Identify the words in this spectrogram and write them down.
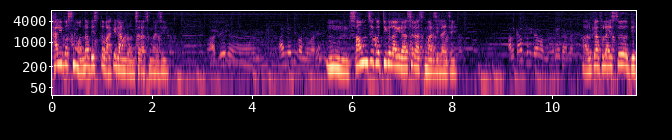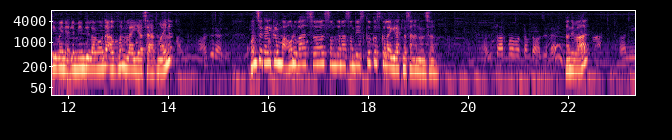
खाली बस्नुभन्दा व्यस्त भएकै राम्रो हुन्छ राजकुमारजी। साउन्ड चाहिँ कतिको लागिरहेको छ राजकुमारजीलाई चाहिँ? हल्का फुला यसो दिदीबहिनीहरूले मेहन्दी लगाउँदा आफू पनि लागिरहेको छ हातमा होइन? हुन्छ कार्यक्रममा आउनु भएको छ सम्झना सन्देश को कसको लागि राख्न चाहनुहुन्छ? धन्यवाद। अनि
